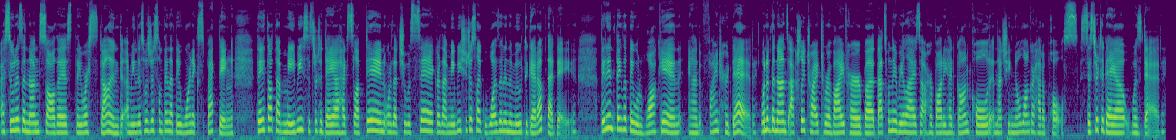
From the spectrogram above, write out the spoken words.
As soon as the nuns saw this, they were stunned. I mean, this was just something that they weren't expecting. They thought that maybe Sister Tadea had slept in or that she was sick or that maybe she just like wasn't in the mood to get up that day. They didn't think that they would walk in and find her dead. One of the nuns actually tried to revive her, but that's when they realized that her body had gone cold and that she no longer had a pulse. Sister Tadea was dead.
